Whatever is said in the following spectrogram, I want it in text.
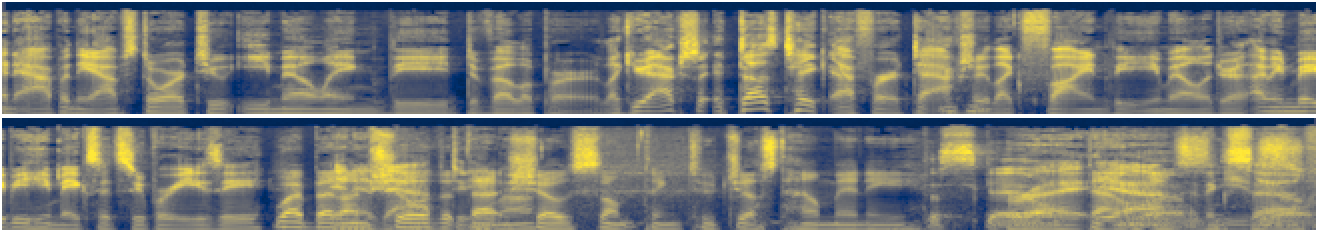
an app in the app store to emailing the developer. Like you actually, it does take effort to Mm-hmm. actually like find the email address. I mean, maybe he makes it super easy. Well, but in I'm sure that that email. shows something to just how many the scale. Right, yeah, downloads I think he's so.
